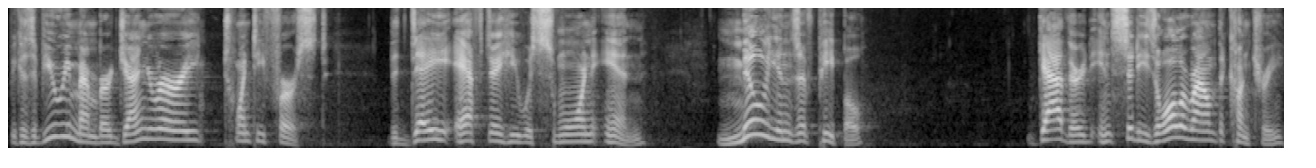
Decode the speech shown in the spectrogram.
Because if you remember, January 21st, the day after he was sworn in, millions of people gathered in cities all around the country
